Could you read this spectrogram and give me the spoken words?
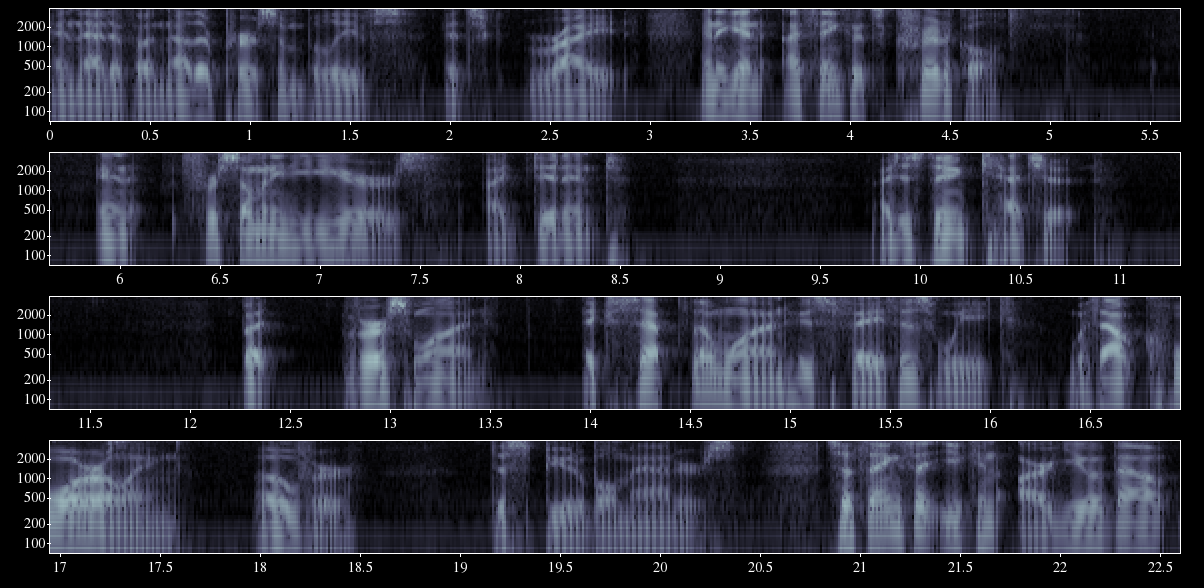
And that if another person believes it's right, and again, I think it's critical. And for so many years, I didn't, I just didn't catch it. But verse 1 accept the one whose faith is weak without quarreling over disputable matters. So things that you can argue about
